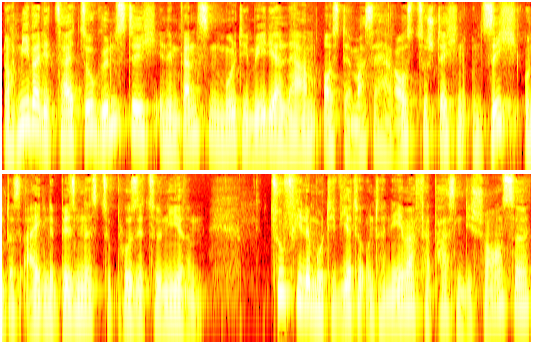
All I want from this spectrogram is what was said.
Noch nie war die Zeit so günstig, in dem ganzen Multimedia-Lärm aus der Masse herauszustechen und sich und das eigene Business zu positionieren. Zu viele motivierte Unternehmer verpassen die Chance,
